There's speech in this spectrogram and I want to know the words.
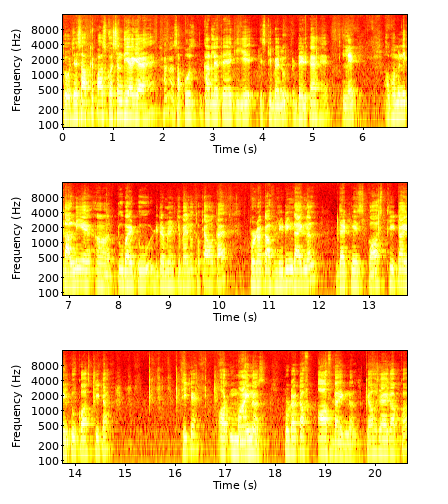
तो जैसा आपके पास क्वेश्चन दिया गया है है ना? सपोज़ कर लेते हैं कि ये, इसकी वैल्यू डेल्टा है लेट अब हमें निकालनी है टू बाई टू डिटर्मिनेंट की वैल्यू तो क्या होता है? Product of leading diagonal that means cos theta into cos theta ठीक है? और minus product of off diagonal क्या हो जाएगा आपका?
